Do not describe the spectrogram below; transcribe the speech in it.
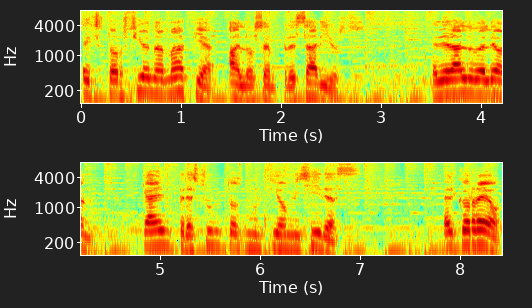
Extorsiona mafia a los empresarios. El Heraldo de León. Caen presuntos multihomicidas. El Correo.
